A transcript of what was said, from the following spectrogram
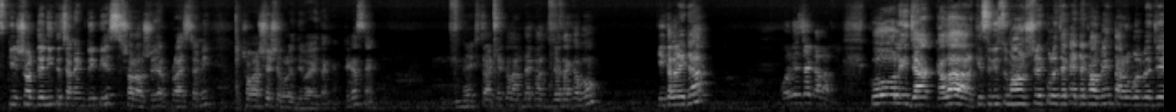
স্ক্রিনশট দিয়ে নিতে চান এক দুই পিস সরাসরি আর প্রাইসটা আমি সবার শেষে বলে দিব এই দেখেন ঠিক আছে? নেক্সট একটা কালার দেখা যা দেখাবো। কি কালার এটা? কলেজা কালার কলিজা কালার কিছু কিছু মানুষের কলিজা কাইটা খাবেন তারও বলবে যে।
